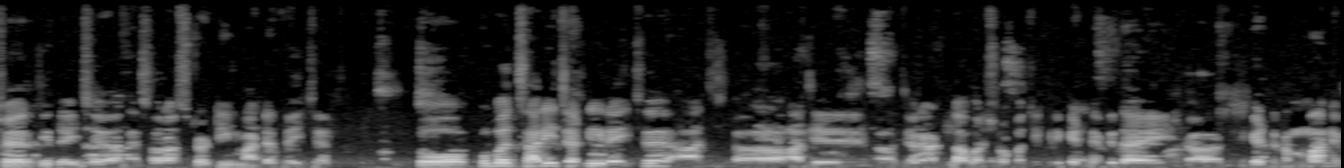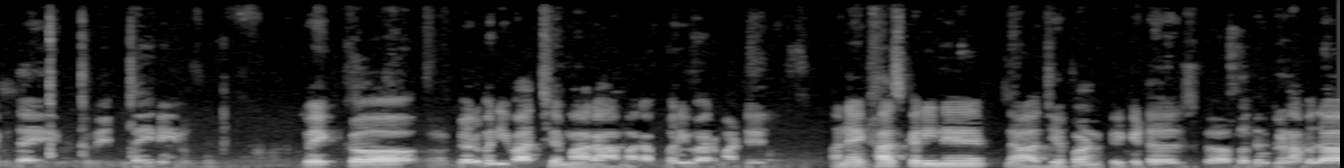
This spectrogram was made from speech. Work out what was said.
શહેરથી થઈ છે અને સૌરાષ્ટ્ર ટીમ માટે થઈ છે. તો ખૂબ જ સારી જર્ની રહી છે. આજ આજે જ્યારે આટલા વર્ષો પછી ક્રિકેટને વિદાય ક્રિકેટ રમવાને વિદાય લઈ રહ્યો છું. તો એક ગર્વની વાત છે મારા મારા પરિવાર માટે. અને ખાસ કરીને જે પણ ક્રિકેટર્સ બધા ઘણા બધા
